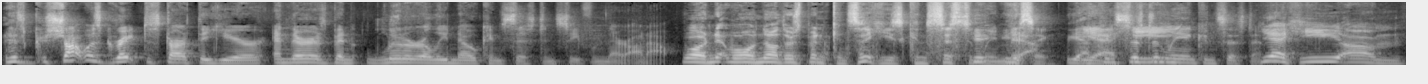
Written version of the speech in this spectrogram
his shot was great to start the year, and there has been literally no consistency from there on out. Well, no, well, no. There's been consi- he's consistently Yeah, missing. yeah, consistently he- inconsistent. Yeah, he um,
